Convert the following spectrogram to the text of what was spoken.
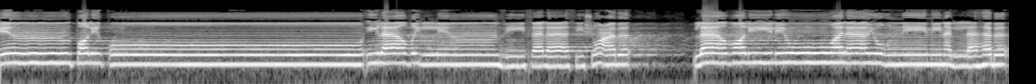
انطلقوا إلى ظل ذي ثلاث شعب لا ظليل ولا يغني من اللهب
